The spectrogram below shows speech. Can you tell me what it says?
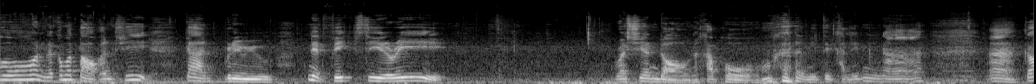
คนแล้วก็มาต่อกันที่การรีวิว Netflix ซีรีส์ Russian Doll นะครับผม มีติดขัดนิดนึงนะ อะก็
